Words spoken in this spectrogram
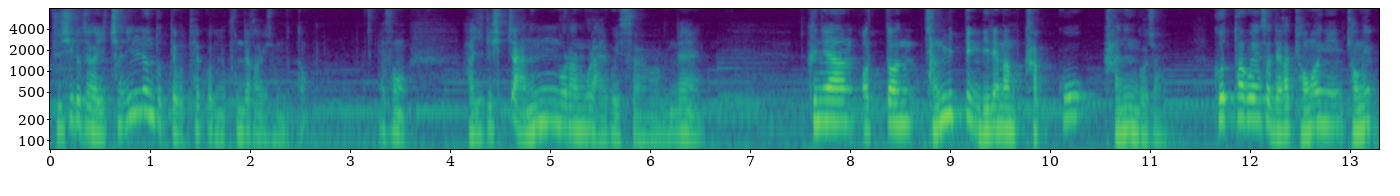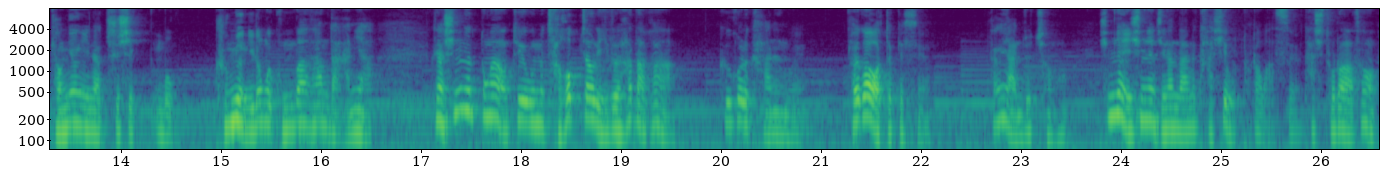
주식을 제가 2001년도 때부터 했거든요. 군대 가기 전부터. 그래서 아 이게 쉽지 않은 거라는 걸 알고 있어요. 근데 그냥 어떤 장밋빛 미래만 갖고 가는 거죠. 그렇다고 해서 내가 경영이, 경, 경영이나 주식, 뭐 금융 이런 걸 공부한 사람도 아니야. 그냥 10년 동안 어떻게 보면 작업자로 일을 하다가 그걸 가는 거예요. 결과가 어떻겠어요? 당연히 안 좋죠. 10년, 20년 지난 다음에 다시 돌아왔어요. 다시 돌아와서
